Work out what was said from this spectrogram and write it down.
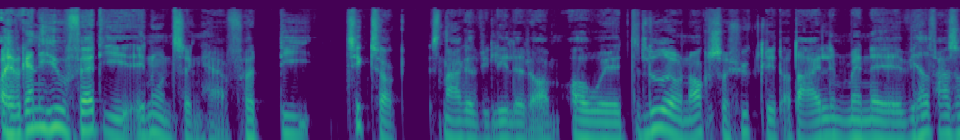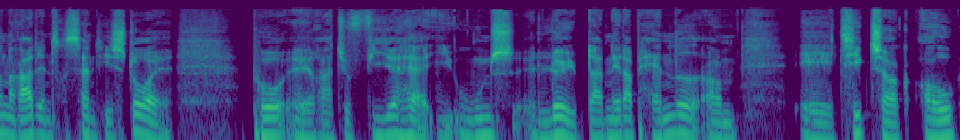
Og jeg vil gerne hive fat i endnu en ting her, fordi TikTok snakkede vi lige lidt om, og øh, det lyder jo nok så hyggeligt og dejligt, men øh, vi havde faktisk en ret interessant historie på øh, Radio 4 her i ugens løb, der netop handlede om øh, TikTok og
